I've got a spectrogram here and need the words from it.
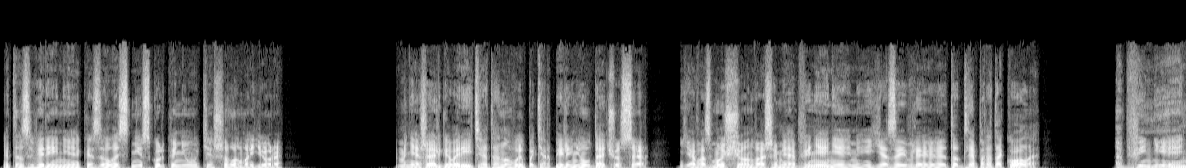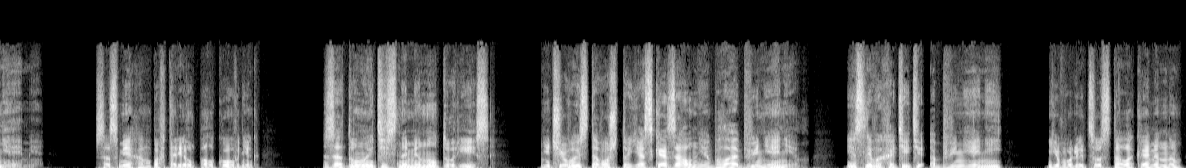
Это заверение, казалось, нисколько не утешило майора. «Мне жаль говорить это, но вы потерпели неудачу, сэр. Я возмущен вашими обвинениями, я заявляю это для протокола». «Обвинениями?» — со смехом повторил полковник. «Задумайтесь на минуту, Рис. Ничего из того, что я сказал, не было обвинением. Если вы хотите обвинений...» Его лицо стало каменным.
